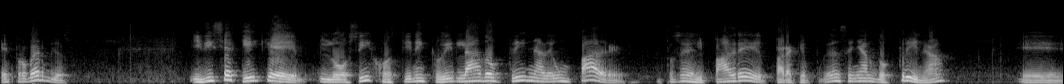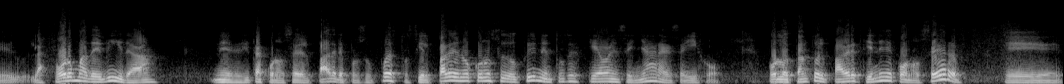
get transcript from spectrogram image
es Proverbios. Y dice aquí que los hijos tienen que oír la doctrina de un padre. Entonces el padre, para que pueda enseñar doctrina, eh, la forma de vida, necesita conocer el padre, por supuesto. Si el padre no conoce doctrina, entonces ¿qué va a enseñar a ese hijo? Por lo tanto, el padre tiene que conocer, eh,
